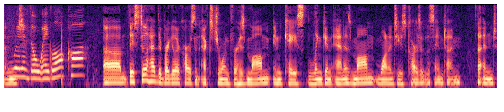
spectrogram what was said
end. rid of the wiggle car? Um, they still had the regular cars, an extra one for his mom in case Lincoln and his mom wanted to use cars at the same time. The end.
